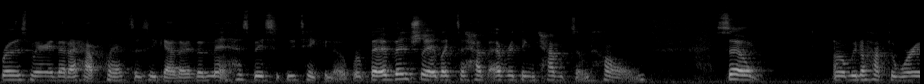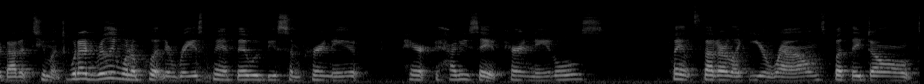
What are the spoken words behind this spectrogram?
rosemary that I have planted together, the mint has basically taken over. But eventually, I'd like to have everything have its own home. So uh, we don't have to worry about it too much. What I'd really want to put in a raised plant bed would be some perinatal, per, how do you say it, perinatals? Plants that are like year round, but they don't,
